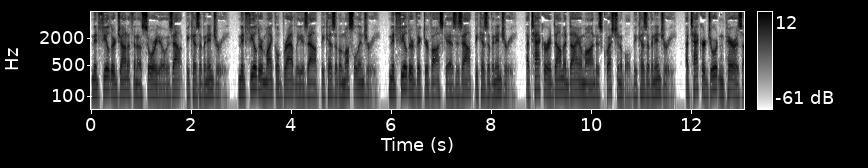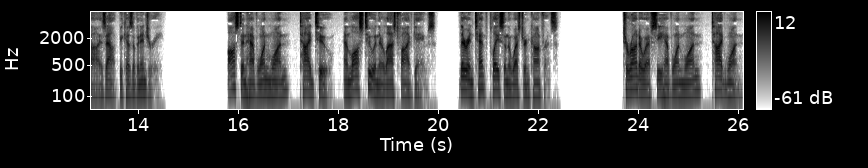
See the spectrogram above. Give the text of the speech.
Midfielder Jonathan Osorio is out because of an injury. Midfielder Michael Bradley is out because of a muscle injury. Midfielder Victor Vasquez is out because of an injury. Attacker Adama Diomande is questionable because of an injury. Attacker Jordan Perruzza is out because of an injury. Austin have won 1, tied 2 and lost two in their last five games. They're in 10th place in the Western Conference. Toronto FC have won 1, tied 1,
